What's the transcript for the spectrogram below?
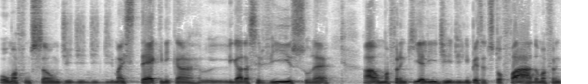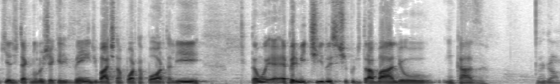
ou uma função de, de, de, de, mais técnica ligada a serviço, né? Ah, uma franquia ali de, de limpeza de estofada, uma franquia de tecnologia que ele vende, bate na porta a porta ali. Então é, é permitido esse tipo de trabalho em casa. Legal.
